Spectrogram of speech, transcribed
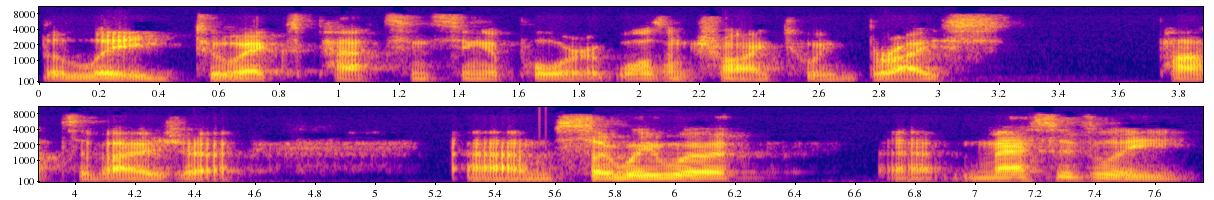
the league to expats in Singapore. It wasn't trying to embrace parts of Asia. Um, so we were uh, massively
